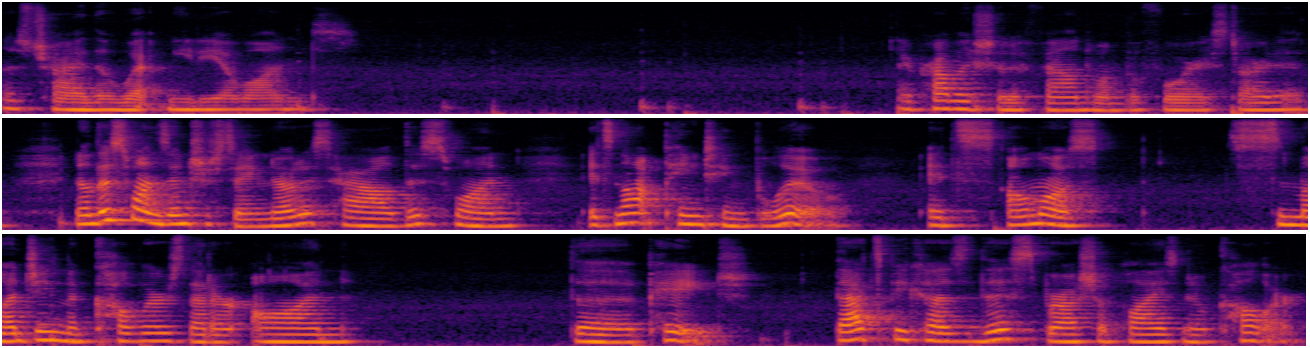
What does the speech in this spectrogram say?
Let's try the wet media ones. I probably should have found one before I started. Now this one's interesting. Notice how this one, it's not painting blue. It's almost smudging the colors that are on the page. That's because this brush applies no color.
